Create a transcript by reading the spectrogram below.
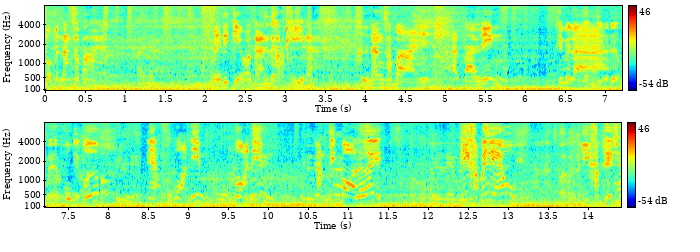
รถมันนั่งสบายนะไปเลยไม่ได้เกี่ยวกับการขับขี่นะ คือนั่งสบายอัตราเร่งที่เวลาเร่งดีกว่าเดิมไหมครับพุ่งปุ๊บขึ้นเลยเนี่ยผมเบาะนิ่มเบาะนิ่ม หลังติดเบาะเลยขึ้นเร็วพี่ขับไม่เร็วตัวแบบพี่ขับเฉ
